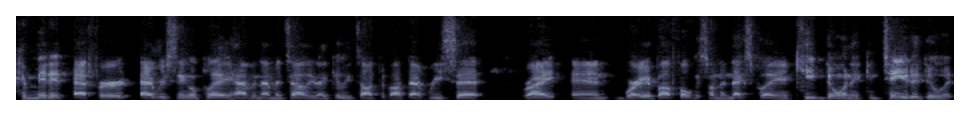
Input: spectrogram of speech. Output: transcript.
committed effort every single play, having that mentality that Gilly talked about, that reset, right? And worry about focus on the next play and keep doing it, continue to do it.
